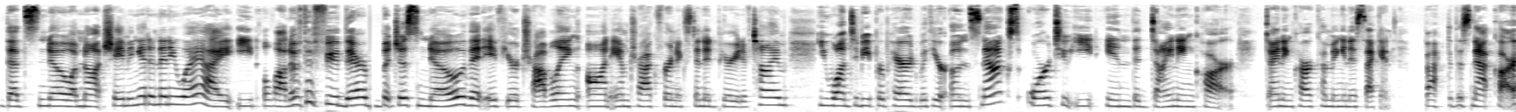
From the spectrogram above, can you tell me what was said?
that's no, I'm not shaming it in any way. I eat a lot of the food there, but just know that if you're traveling on Amtrak for an extended period of time, you want to be prepared with your own snacks or to eat in the dining car. Dining car coming in a second back to the snack car.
